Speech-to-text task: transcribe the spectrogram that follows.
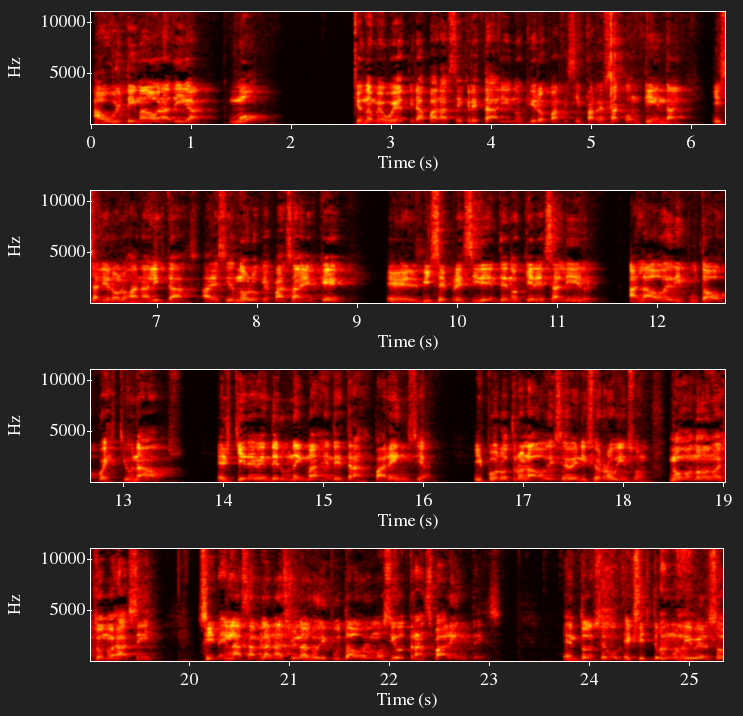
a última hora diga, no, yo no me voy a tirar para secretario, no quiero participar de esa contienda y salieron los analistas a decir, no, lo que pasa es que el vicepresidente no quiere salir al lado de diputados cuestionados. Él quiere vender una imagen de transparencia. Y por otro lado dice Benicio Robinson, no, no, no, esto no es así. Si en la Asamblea Nacional los diputados hemos sido transparentes. Entonces existe un universo...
